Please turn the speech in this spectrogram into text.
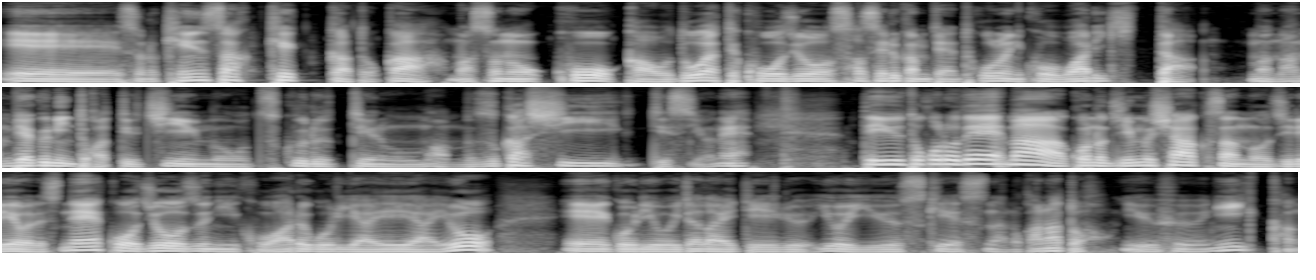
えー、その検索結果とか、まあ、その効果をどうやって向上させるかみたいなところにこう割り切ったまあ、何百人とかっていうチームを作るっていうのもまあ難しいですよね。っていうところで、まあ、この Gymshark さんの事例はですね、こう上手にこうアルゴリア AI を、え、ご利用いただいている良いユースケースなのかなというふうに考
